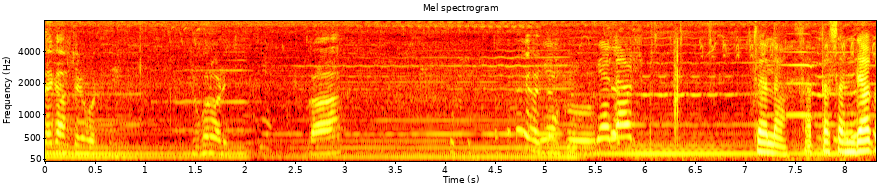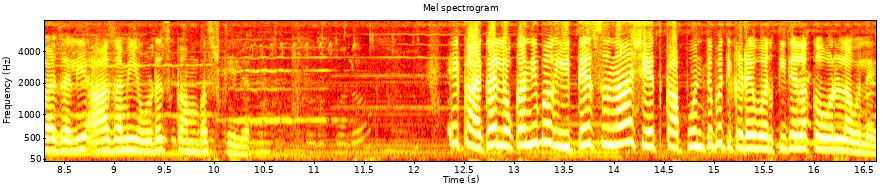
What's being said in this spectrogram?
आहे का आमच्याकडे वरती? दुकानवाडी? का? काय? चला आता संध्याकाळ झाली. आज आम्ही एवढंच काम बस केलं. ए काय काय लोकांनी बघ इथेच ना शेत कापून ते बघ तिकडे वरती त्याला कवर लावलंय.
